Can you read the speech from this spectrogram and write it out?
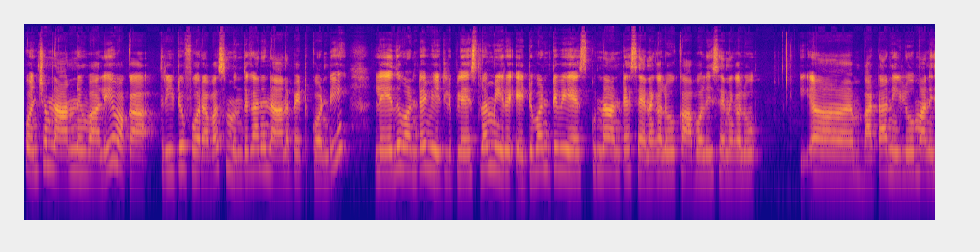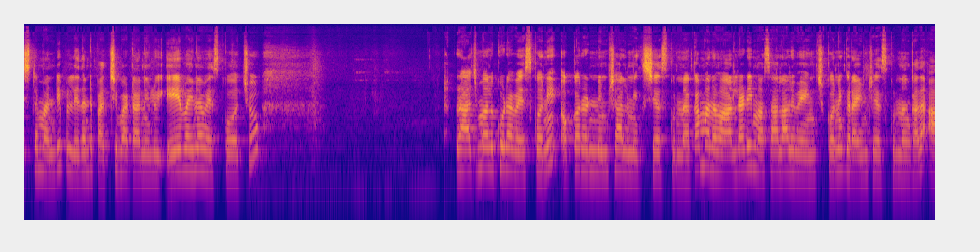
కొంచెం నాననివ్వాలి. ఒక త్రీ టు ఫోర్ అవర్స్ ముందుగానే నానబెట్టుకోండి. లేదు అంటే వీటి ప్లేస్లో మీరు ఎటువంటివి వేసుకున్నా అంటే శనగలు కాబోలి శనగలు బఠానీలు మన ఇష్టం అండి. లేదంటే పచ్చి బఠానీలు ఏవైనా వేసుకోవచ్చు. రాజ్మాలు కూడా వేసుకొని ఒక రెండు నిమిషాలు మిక్స్ చేసుకున్నాక మనం ఆల్రెడీ మసాలాలు వేయించుకొని గ్రైండ్ చేసుకున్నాం కదా ఆ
